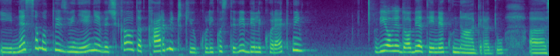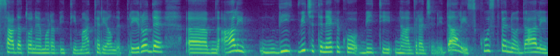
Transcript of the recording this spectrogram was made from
I ne samo to izvinjenje, već kao da karmički, ukoliko ste vi bili korektni, vi ovdje dobijate i neku nagradu. Sada to ne mora biti materijalne prirode, ali vi, vi ćete nekako biti nagrađeni. Da li iskustveno, da li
